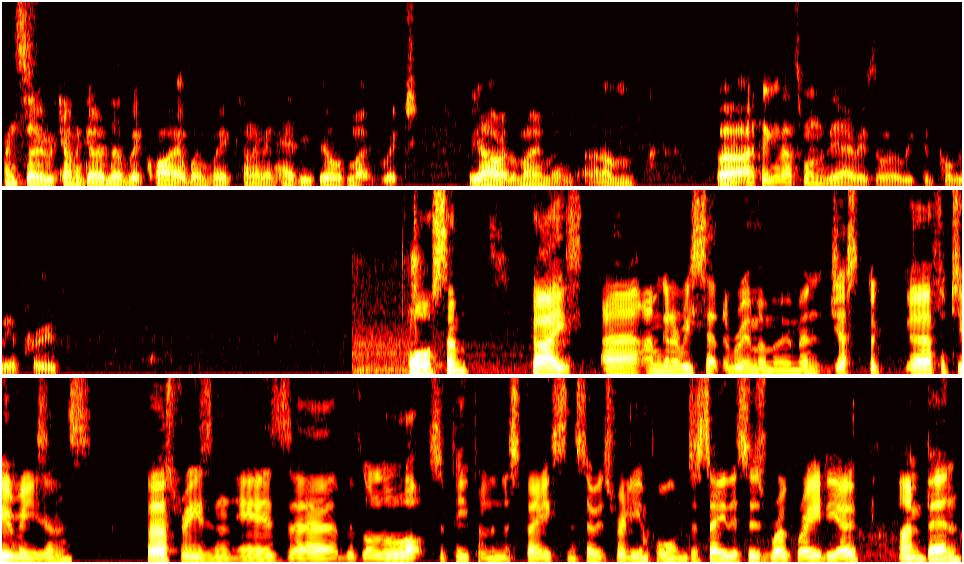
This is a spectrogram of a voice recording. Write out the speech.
and so we kind of go a little bit quiet when we're kind of in heavy build mode, which we are at the moment. Um, but I think that's one of the areas where we could probably improve. Awesome. Guys, uh, I'm going to reset the room a moment just be- uh, for two reasons. First reason is uh, we've got lots of people in the space, and so it's really important to say this is Rug Radio. I'm Ben,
